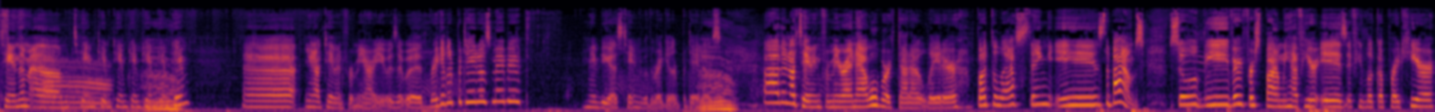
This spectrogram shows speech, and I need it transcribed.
tame them. Um, tame, tame, tame, tame, tame, tame, tame. Uh, you're not taming for me, are you? Is it with regular potatoes, maybe? Maybe you guys tamed with regular potatoes. Uh, they're not taming for me right now. We'll work that out later. But the last thing is the biomes. So the very first biome we have here is, if you look up right here,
